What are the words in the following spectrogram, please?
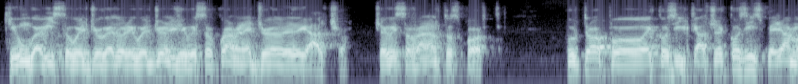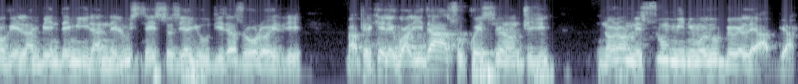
chiunque ha visto quel giocatore quel giorno dice questo qua non è giocatore di calcio, cioè questo fa un altro sport. Purtroppo è così, il calcio è così, speriamo che l'ambiente Milan e lui stesso si aiuti da solo, e ma perché le qualità su questo non, ci, non ho nessun minimo dubbio che le abbia.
